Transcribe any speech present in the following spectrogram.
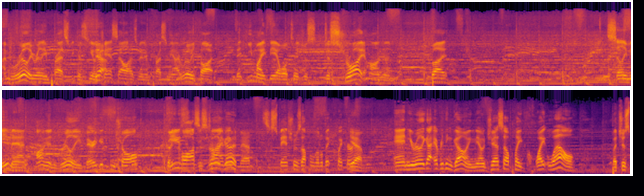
I'm really, really impressed because, you know, Yeah. JSL has been impressing me. I really thought that he might be able to just destroy HongUn. But silly me, man. HongUn really very good control. Good He's- Colossus he's really timing. good, man. His expansion was up a little bit quicker. Yeah. And he really got everything going. You know, JSL played quite well, but just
